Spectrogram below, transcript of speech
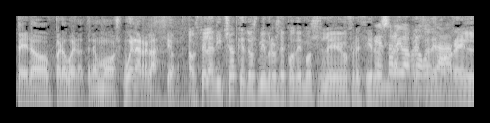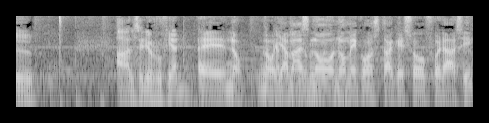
pero, pero bueno, tenemos buena relación. ¿A usted le ha dicho que dos miembros de Podemos le ofrecieron Eso la le iba a cabeza de preguntar. Borrell al señor Rufián? Eh, no, no, y además no, no me consta que eso fuera así,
